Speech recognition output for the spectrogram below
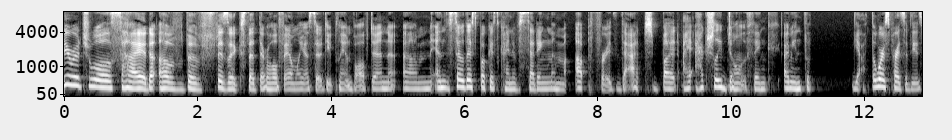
spiritual side of the physics that their whole family is so deeply involved in. Um, and so this book is kind of setting them up for that. But I actually don't think, I mean, the, yeah, the worst parts of these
